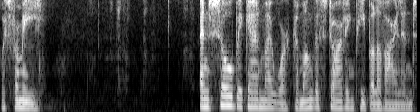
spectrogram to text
was for me. And so began my work among the starving people of Ireland.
